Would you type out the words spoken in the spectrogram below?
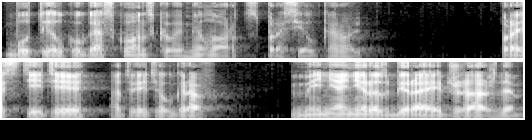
бутылку гасконского, милорд?» — спросил король. «Простите», — ответил граф, — «меня не разбирает жажда,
